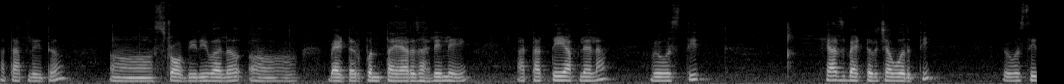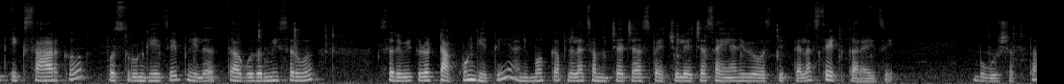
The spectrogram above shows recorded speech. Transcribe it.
आता आपलं इथं स्ट्रॉबेरीवालं बॅटर पण तयार झालेलं आहे. आता ते आपल्याला व्यवस्थित ह्याच बॅटरच्या वरती व्यवस्थित एकसारखं पसरून घ्यायचं आहे पहिलं तर अगोदर मी सर्व सर्वीकडं टाकून घेते आणि मग आपल्याला चमच्याच्या स्पॅच्युल्याच्या साह्याने व्यवस्थित त्याला सेट करायचे बघू शकता.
